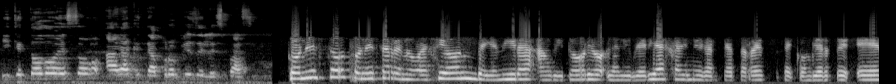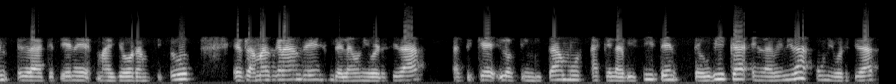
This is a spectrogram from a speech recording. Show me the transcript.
y que todo eso haga que te apropies del espacio. Con esto, con esta renovación de Yanira Auditorio, la librería Jaime García Terres se convierte en la que tiene mayor amplitud, es la más grande de la universidad, así que los invitamos a que la visiten. Se ubica en la avenida Universidad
